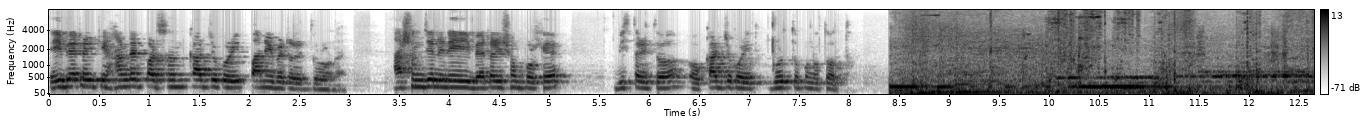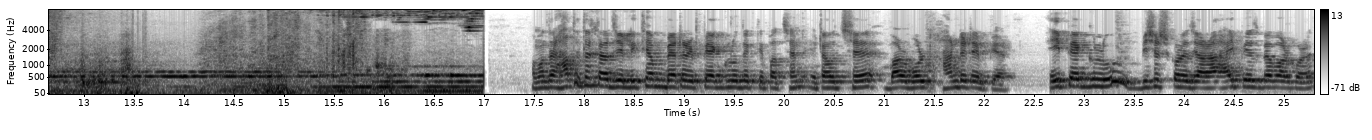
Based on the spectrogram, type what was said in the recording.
এই ব্যাটারিটি হান্ড্রেড পার্সেন্ট কার্যকরী পানির ব্যাটারির তুলনায়। আসুন জেনে নিই এই ব্যাটারি সম্পর্কে বিস্তারিত ও কার্যকরী গুরুত্বপূর্ণ তথ্য। আমাদের হাতে থাকা যে লিথিয়াম ব্যাটারি প্যাকগুলো দেখতে পাচ্ছেন, এটা হচ্ছে বারো ভোল্ট হান্ড্রেড এম্পিয়ার এই প্যাকগুলো বিশেষ করে যারা আইপিএস ব্যবহার করেন,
